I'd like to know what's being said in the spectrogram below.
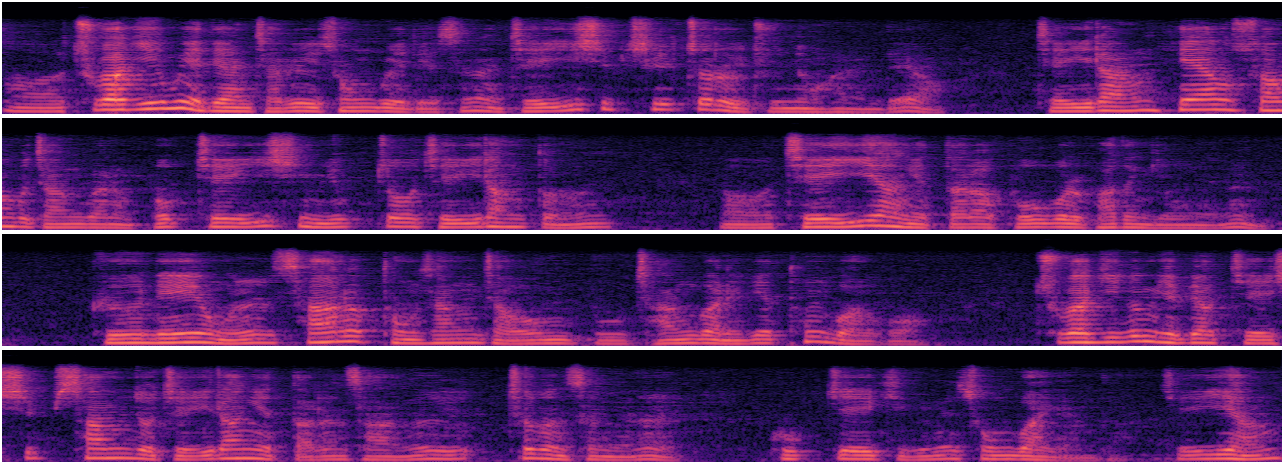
어, 추가기금에 대한 자료의 송부에 대해서는 제27조를 준용하는데요. 제1항 해양수산부 장관은 법 제26조 제1항 또는 어, 제2항에 따라 보고를 받은 경우에는 그 내용을 산업통상자원부 장관에게 통보하고 추가기금협약 제13조 제1항에 따른 사항을 적은 서면을 국제기금에 송부하여야 한다. 제2항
